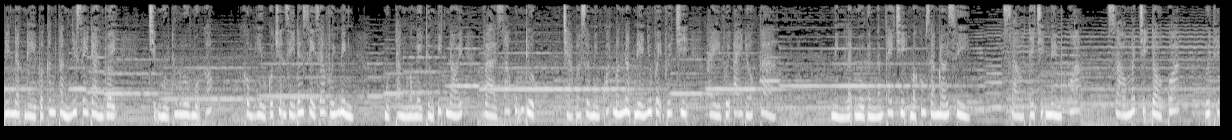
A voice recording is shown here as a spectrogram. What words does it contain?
nên nặng nề và căng thẳng như dây đàn vậy. Chị ngồi thu lu một góc, không hiểu có chuyện gì đang xảy ra với mình. Một thằng mà ngày thường ít nói và sao cũng được. Chả bao giờ mình quát mắng nặng nề như vậy với chị hay với ai đó cả. Mình lại ngồi gần nắm tay chị mà không dám nói gì. Sao tay chị mềm quá? Sao mắt chị đỏ quá? Ướt hết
